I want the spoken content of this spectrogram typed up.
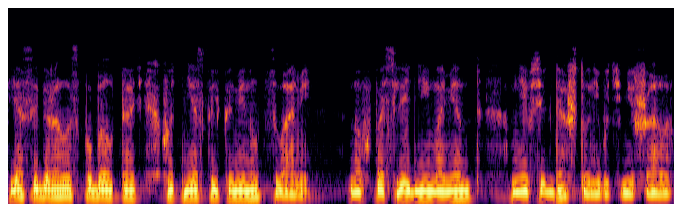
я собиралась поболтать хоть несколько минут с вами, но в последний момент мне всегда что-нибудь мешало.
